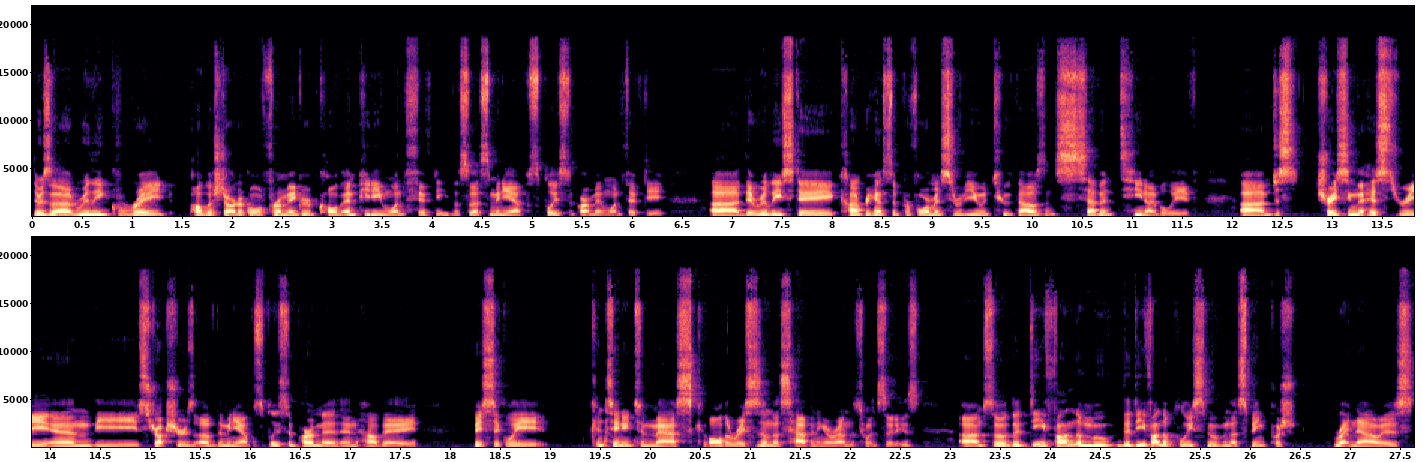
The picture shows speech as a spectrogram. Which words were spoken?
there's a really great published article from a group called MPD 150. So that's Minneapolis Police Department 150. Uh, they released a comprehensive performance review in 2017, I believe, um, just tracing the history and the structures of the Minneapolis Police Department and how they basically continue to mask all the racism that's happening around the Twin Cities. Um, so the defund the move, the defund the police movement that's being pushed right now is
